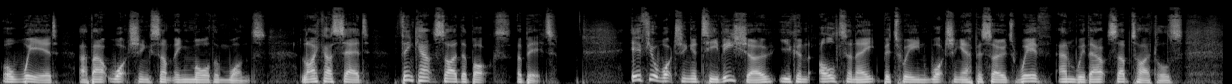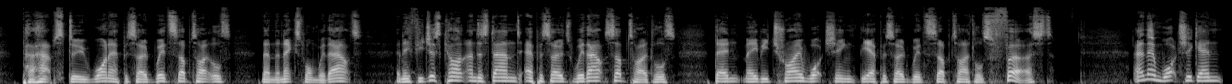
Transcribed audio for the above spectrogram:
or weird about watching something more than once. Like I said, think outside the box a bit. If you're watching a TV show, you can alternate between watching episodes with and without subtitles. Perhaps do one episode with subtitles, then the next one without and if you just can't understand episodes without subtitles, then maybe try watching the episode with subtitles first, and then watch again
